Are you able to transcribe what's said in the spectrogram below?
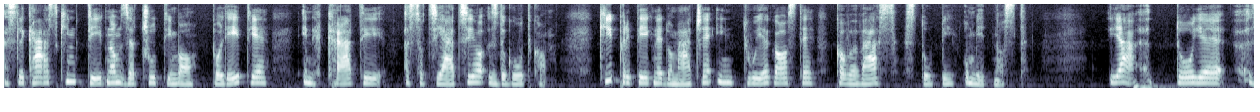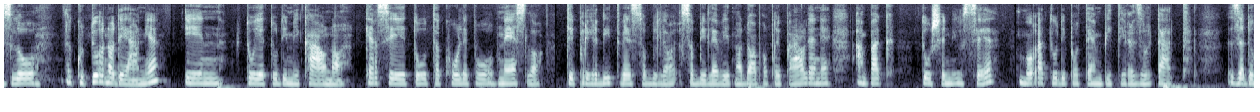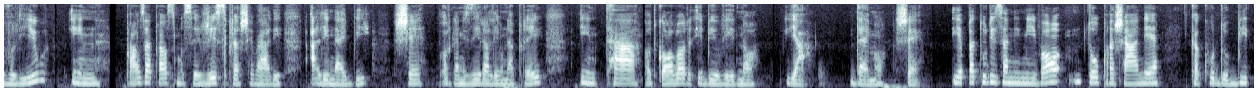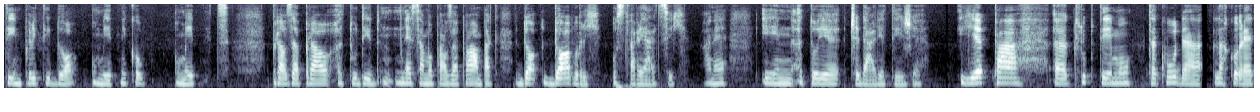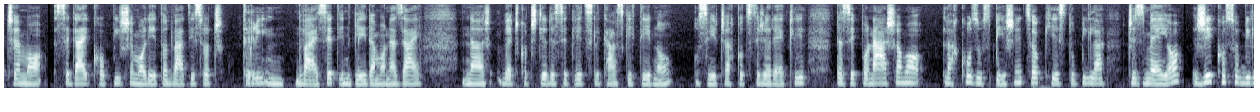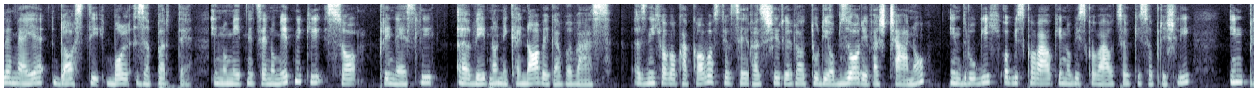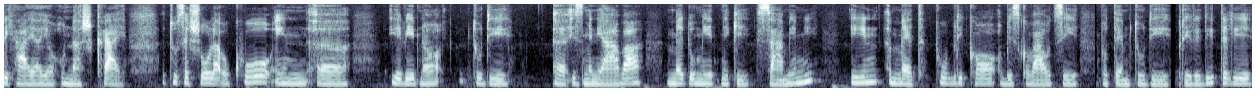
Slikarskim tednom začutimo poletje in hkrati asociacijo z dogodkom, ki pritegne domače in tuje goste, ko v vas stopi umetnost. Ja, to je zelo kulturno dejanje in to je tudi mikavno, ker se je to tako lepo obneslo. Te prireditve so bile, so bile vedno dobro pripravljene, ampak to še ni vse mora tudi potem biti rezultat zadovoljiv, in pravzaprav smo se že spraševali, ali naj bi še organizirali vnaprej, in ta odgovor je bil vedno: ja, dajmo še. Je pa tudi zanimivo to vprašanje, kako dobiti in priti do umetnikov, umetnic. Pravzaprav tudi ne samo pravzaprav, ampak do dobrih ustvarjalcev. In to je če dalje težje. Je pa kljub temu tako, da lahko rečemo, sedaj, ko pišemo leto dva tisoč triindvajset in gledamo nazaj na več kot štirideset let slikarskih tednov v svečah, kot ste že rekli, da se ponašamo lahko z uspešnico, ki je stopila čez mejo, že ko so bile meje dosti bolj zaprte. In umetnice in umetniki so prinesli vedno nekaj novega v vas. Z njihovo kakovostjo se je razširilo tudi obzorje vaščanov in drugih obiskovalk in obiskovalcev, ki so prišli in prihajajo v naš kraj. Tu se šola oko in je vedno tudi izmenjava med umetniki samimi in med publiko, obiskovalci, potem tudi prireditelji,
